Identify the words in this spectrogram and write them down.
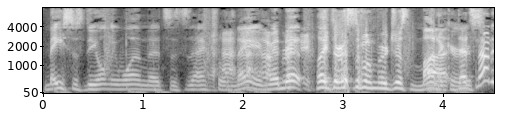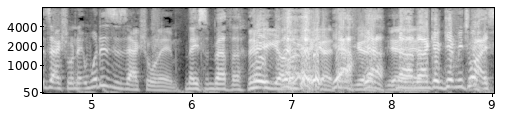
Mase is the only one that's his actual name, and then like the rest of them are just Uh, monikers. that's not his actual name. What is his actual name? Mason Betha. There you go. Okay, good. yeah, good. yeah, No, yeah. not gonna get me twice.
